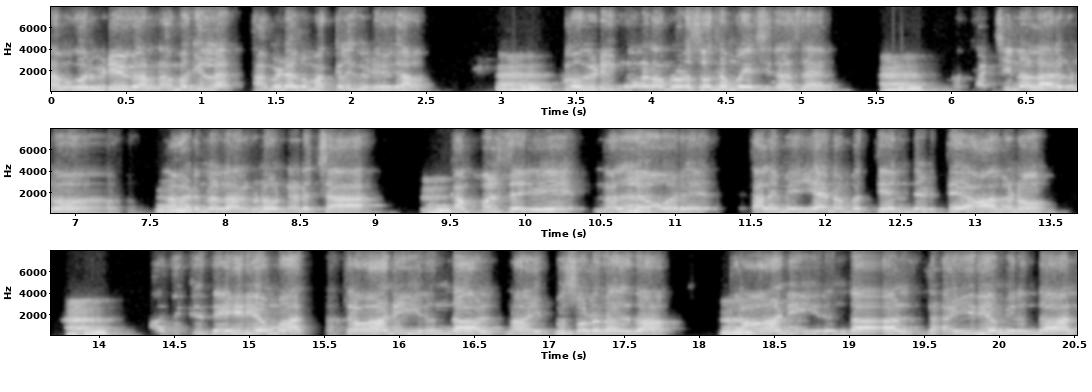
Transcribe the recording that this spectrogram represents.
நமக்கு ஒரு விடிவு காலம் நமக்கு இல்ல. தமிழக மக்களுக்கு விடிவு காலம் நமக்கு விடிவு காலம் நம்மளோட சொந்த முயற்சி தான் சார். கட்சி நல்லா இருக்கணும். நாடு நல்லா இருக்கணும் நினைச்சா கம்பல்சரி நல்ல ஒரு தலைமையை நம்ம தேர்ந்தெடுத்தே ஆகணும். அதுக்கு தைரியமா திராணி இருந்தால் நான் இப்ப சொல்றது அதுதான். திராணி இருந்தால் தைரியம் இருந்தால்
